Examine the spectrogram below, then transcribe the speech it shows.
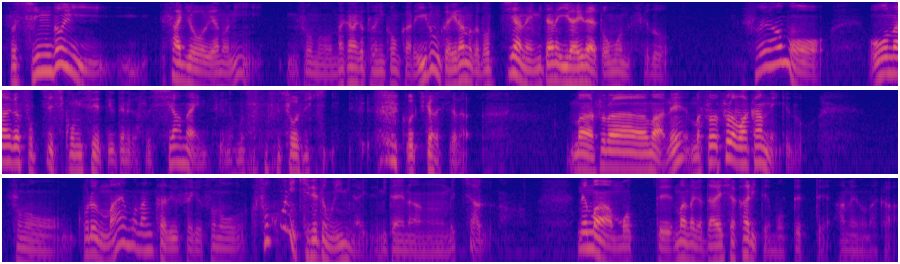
そのしんどい作業やのに、その、なかなか取り込むから、いるんかいらんのかどっちやねんみたいなイライラやと思うんですけど、それはもう、オーナーがそっちで仕込みせえって言ってるのか、それ知らないんですよね、正直。こっちからしたら。まあ、それは、まあね、まあ、それは、それはわかんねんけど、その、これ前もなんかで言ってたけど、その、そこに切れても意味ないで、みたいな、めっちゃあるよな。で、まあ、持って、まあ、なんか台車借りて持ってって、雨の中、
